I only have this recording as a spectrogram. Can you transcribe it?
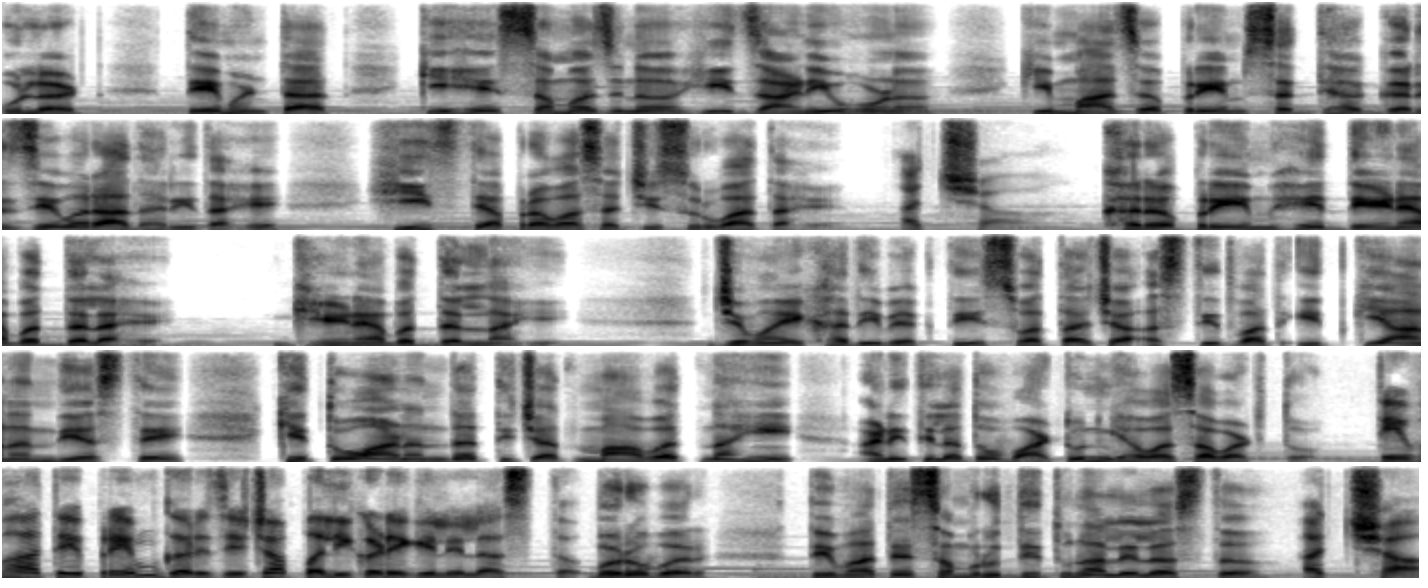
उलट ते म्हणतात की हे समजणं ही जाणीव होणं की माझं प्रेम सध्या गरजेवर आधारित आहे हीच त्या प्रवासाची सुरुवात आहे. अच्छा. खरं प्रेम हे देण्याबद्दल आहे घेण्याबद्दल नाही. जेव्हा एखादी व्यक्ती स्वतःच्या अस्तित्वात इतकी आनंदी असते की तो आनंद तिच्यात मावत नाही आणि तिला तो वाटून घ्यावासा वाटतो. तेव्हा ते प्रेम गरजेच्या पलीकडे गेलेलं असतं. बरोबर. तेव्हा ते समृद्धीतून आलेलं असतं. अच्छा.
